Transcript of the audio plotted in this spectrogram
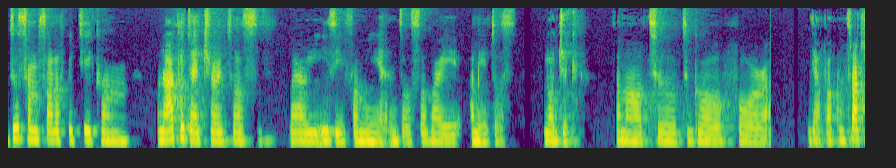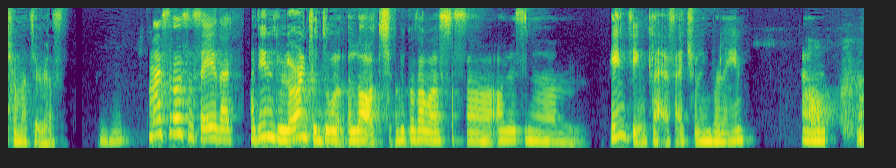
do some sort of critique on, on architecture, it was very easy for me and also very, I mean, it was logic somehow to, to go for, yeah, for construction materials. Mm-hmm. I must also say that I didn't learn to do a lot because I was uh, always in a um, painting class actually in Berlin. oh.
